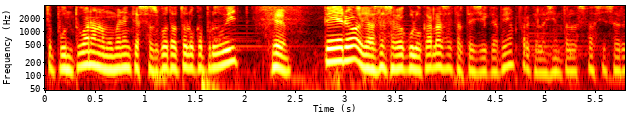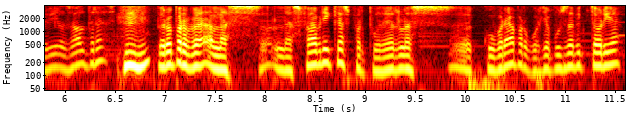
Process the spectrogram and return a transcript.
te puntuen en el moment en què s'esgota tot el que ha produït, Sí. però ja has de saber col·locar-les estratègicament perquè la gent les faci servir els altres Mhm. però per les, les fàbriques, per poder-les cobrar, per qualsevol punts de victòria,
